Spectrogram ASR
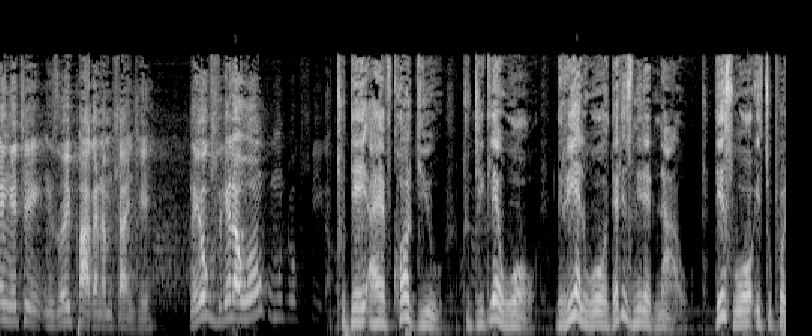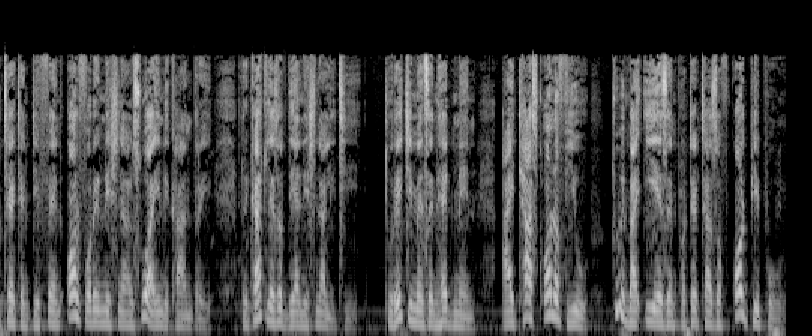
engithi ngizoyiphaka namhlanje ngeyokuvikela wonke umuntu Today, I have called you to declare war, the real war that is needed now. This war is to protect and defend all foreign nationals who are in the country, regardless of their nationality. To regiments and headmen, I task all of you to be my ears and protectors of all people.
